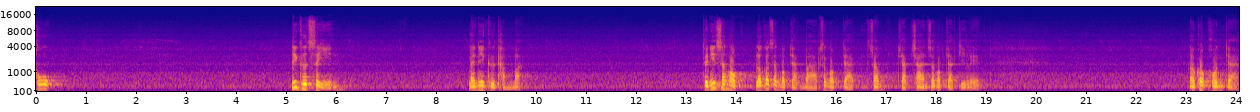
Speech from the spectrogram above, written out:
ทุกนี่คือศีล และนี่คือธรรมะ ทีนี้สงบเราก็สงบจากบาป สงบจากจากฌานสงบจากกิเลสเราก็พ้นจาก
